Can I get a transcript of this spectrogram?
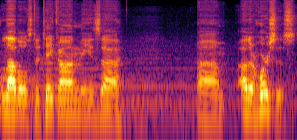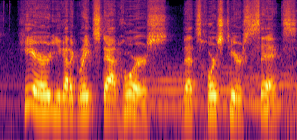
levels to take on these uh, um, other horses. Here you got a great stat horse that's horse tier 6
